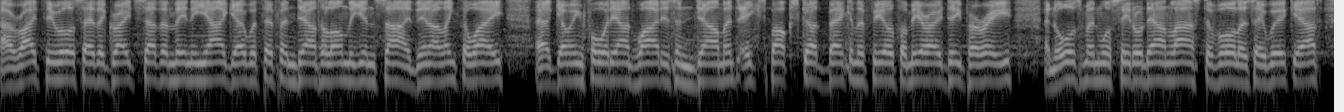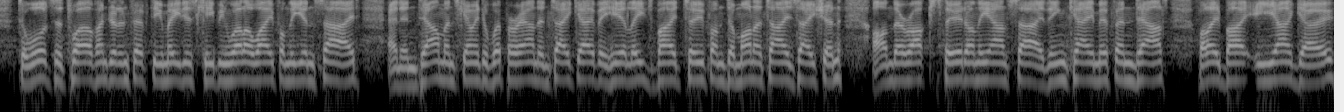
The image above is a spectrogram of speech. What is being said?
Uh, right through also the Great Southern, then Iago with If and Doubt along the inside. Then a length away, uh, going forward out wide is Endowment. Xbox got back in the field for Miro de Paris. And Oarsman will settle down last of all as they work out towards the 1250 metres, keeping well away from the inside. And Endowment's going to whip around and take over here. Leads by two from Demonetisation. On the rocks, third on the outside. Then came If in Doubt, followed by Iago.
